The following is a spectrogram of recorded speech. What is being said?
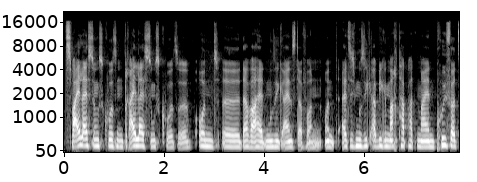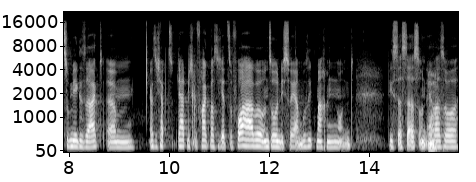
zwei Leistungskursen drei Leistungskurse. Und äh, da war halt Musik eins davon. Und als ich Musikabi gemacht habe, hat mein Prüfer zu mir gesagt, ähm, also ich habe, der hat mich gefragt, was ich jetzt so vorhabe und so. Und ich so, ja, Musik machen und dies, das, das. Und er war so,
